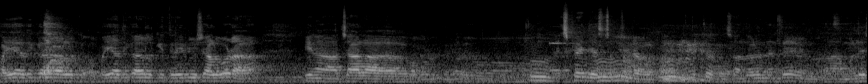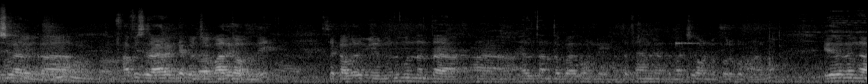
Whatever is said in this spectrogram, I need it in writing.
పై అధికారులకు పై అధికారులకి తెలియని విషయాలు కూడా ఈయన చాలా ఎక్స్ప్లెయిన్ చేసి చెప్తుండేవాళ్ళు సో అందువల్ల ఏంటంటే మల్లేష్ గారు యొక్క ఆఫీస్కి రారంటే కొంచెం బాధగా ఉంది. సో కాబట్టి మీరు ముందు ముందు అంతా హెల్త్ అంతా బాగుండి అంత ఫ్యామిలీ అంతా మంచిగా ఉండి కోరుకుంటున్నాము ఇదే విధంగా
